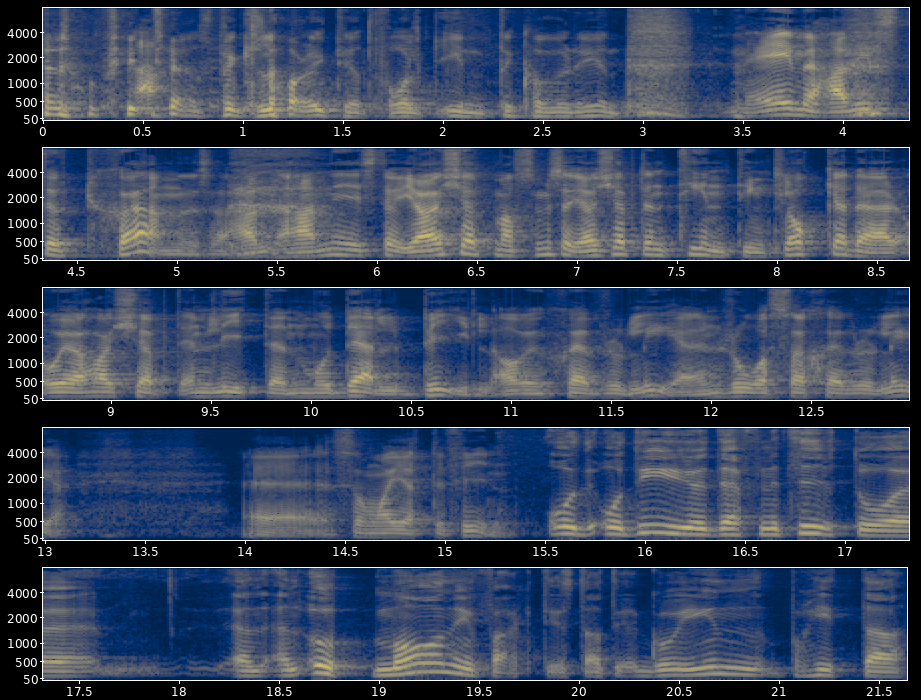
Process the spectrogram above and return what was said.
Då fick du en förklaring till att folk inte kommer in. Nej, men han är störtskön. alltså. Han, han är stört. Jag har köpt massor med så. Jag har köpt en Tintin-klocka där och jag har köpt en liten modellbil av en Chevrolet, en rosa Chevrolet. Eh, som var jättefin. Och, och det är ju definitivt då eh, en, en uppmaning faktiskt. Att gå in och hitta,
